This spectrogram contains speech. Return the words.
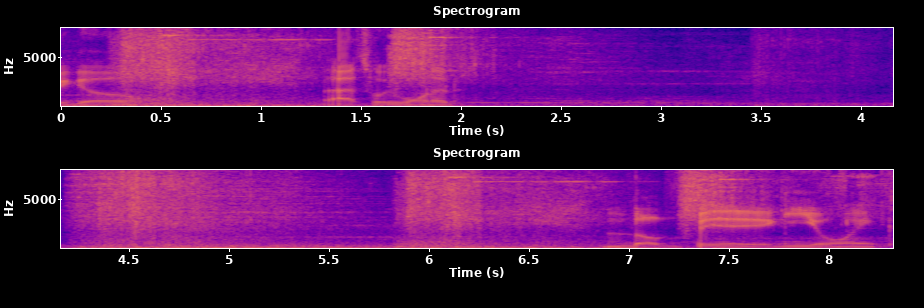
We go. That's what we wanted. The big yoink.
